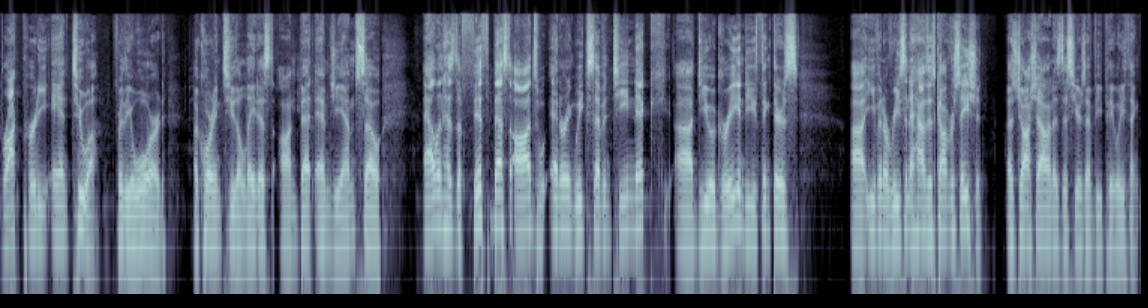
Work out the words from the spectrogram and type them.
Brock Purdy, and Tua for the award, according to the latest on BetMGM. So Allen has the fifth best odds entering Week 17. Nick, uh, do you agree? And do you think there's uh, even a reason to have this conversation as Josh Allen as this year's MVP? What do you think?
